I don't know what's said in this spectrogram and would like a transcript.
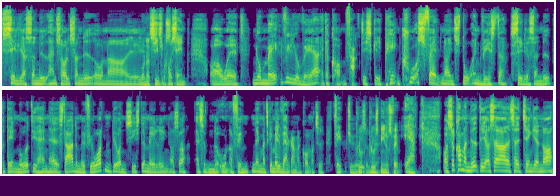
sælger sig ned, han solgte sig ned under, øh, under 10 procent. Og øh, normalt vil jo være, at der kom faktisk et pænt kursfald, når en stor investor sælger sig ned på den måde. De, han havde startet med 14, det var den sidste melding, og så altså den er under 15. Ikke? Man skal melde hver gang, man kommer til 25. Plus, plus minus 5. Ja, og så kommer man ned der, og så, så tænker jeg, nå,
